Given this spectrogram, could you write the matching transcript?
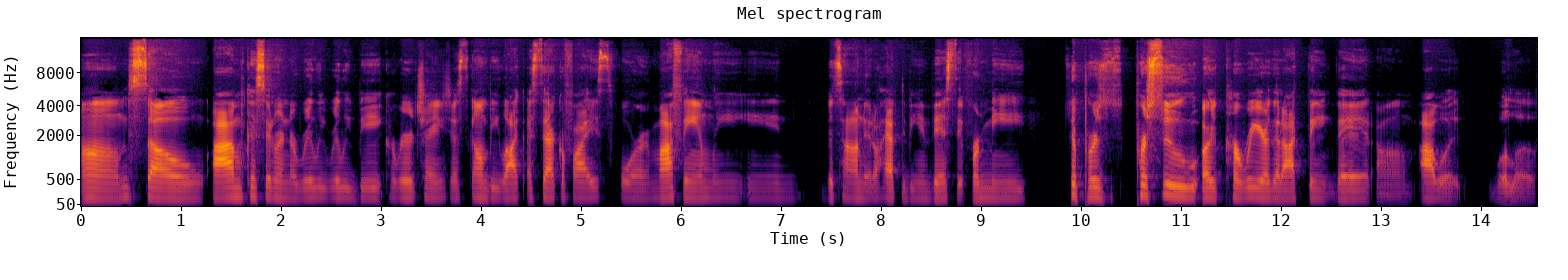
Um, so I'm considering a really, really big career change that's gonna be like a sacrifice for my family and the time that'll have to be invested for me to pers- pursue a career that I think that um I would would love.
